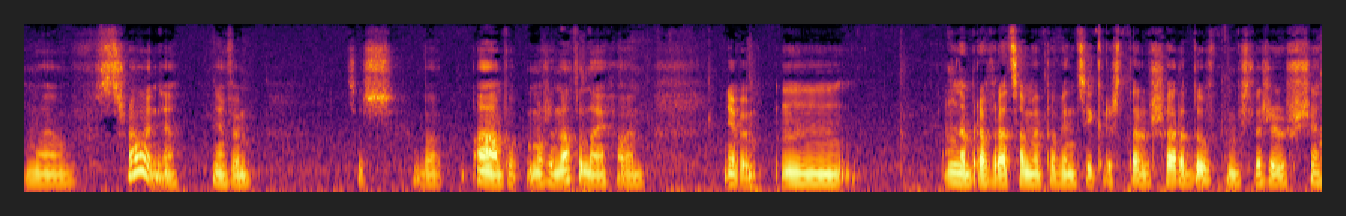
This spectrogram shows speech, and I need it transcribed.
mają strzałę? Nie. Nie wiem. Coś chyba... A, może na to najechałem. Nie wiem. Mm. Dobra, wracamy po więcej krystal shardów. bo Myślę, że już się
